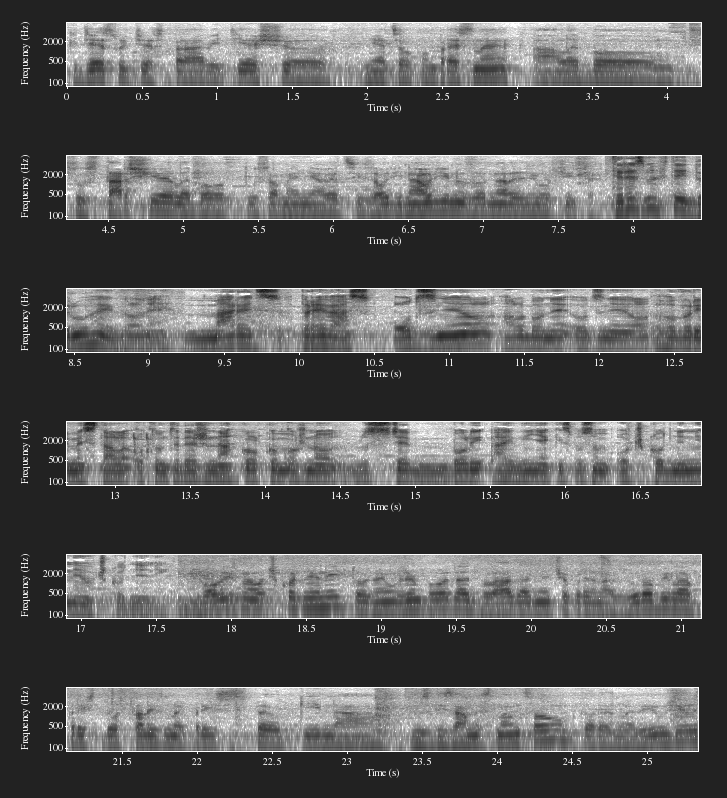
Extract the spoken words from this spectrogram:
Kde sú tie správy tiež e, nie celkom presné, alebo sú staršie, lebo tu sa menia veci z hodiny na hodinu, z hodiny na určite. Teraz sme v tej druhej vlne. Marec pre vás odznel alebo neodznel? Hovoríme stále o tom teda, že nakoľko možno ste boli aj vy nejakým spôsobom odškodnení, neodškodnení? Boli sme odškodnení, to nemôžem povedať. Vláda niečo pre nás urobila. Dostali sme príspevky na mzdy zamestnancov, ktoré sme využili.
